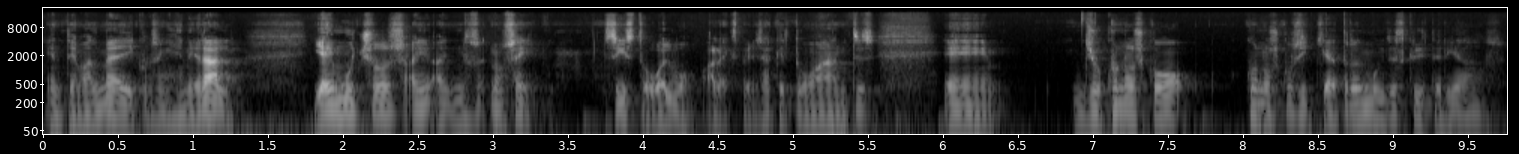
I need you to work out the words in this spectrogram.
en temas médicos, en general. Y hay muchos, hay, no, sé, insisto, vuelvo a la experiencia que tuve antes. Eh, yo conozco, conozco psiquiatras muy descriteriados.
